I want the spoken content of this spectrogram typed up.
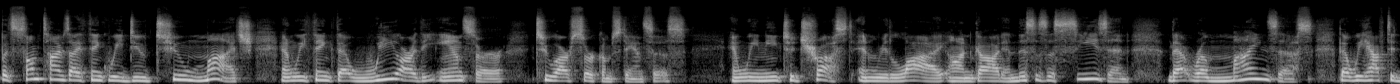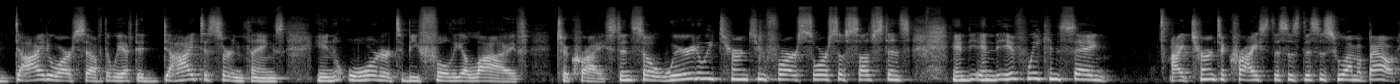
but sometimes I think we do too much and we think that we are the answer to our circumstances and we need to trust and rely on God. And this is a season that reminds us that we have to die to ourselves, that we have to die to certain things in order to be fully alive to Christ. And so, where do we turn to for our source of substance? And, and if we can say, I turn to Christ, this is this is who I'm about,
